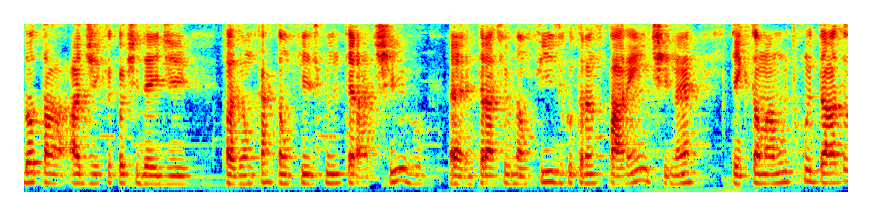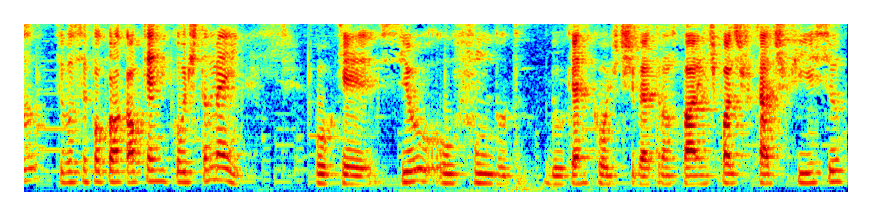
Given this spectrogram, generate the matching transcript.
adotar a dica que eu te dei de fazer um cartão físico interativo, é, interativo não, físico, transparente, né? Tem que tomar muito cuidado se você for colocar o QR Code também. Porque se o, o fundo do QR Code estiver transparente, pode ficar difícil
